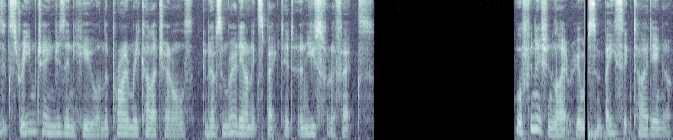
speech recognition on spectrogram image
as extreme changes in hue on the primary colour channels can have some really unexpected and useful effects. We'll finish in Lightroom with some basic tidying up.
